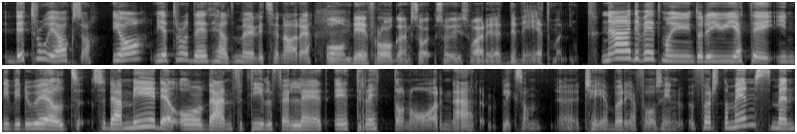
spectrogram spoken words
Det tror jag också. Ja, jag tror det är ett helt möjligt scenario. Och om det är frågan så, så är svaret att det vet man inte. Nej, det vet man ju inte och det är ju jätteindividuellt. Så där medelåldern för tillfället är 13 år när liksom, eh, tjejer börjar få sin första mens. Men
